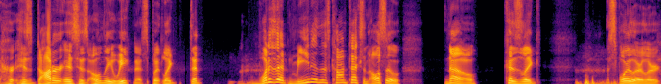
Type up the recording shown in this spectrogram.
her his daughter is his only weakness, but like that what does that mean in this context? And also, no, because like spoiler alert,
